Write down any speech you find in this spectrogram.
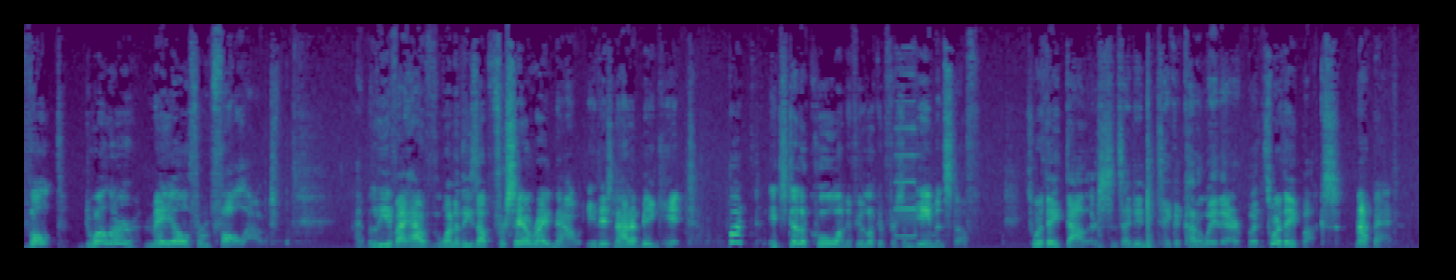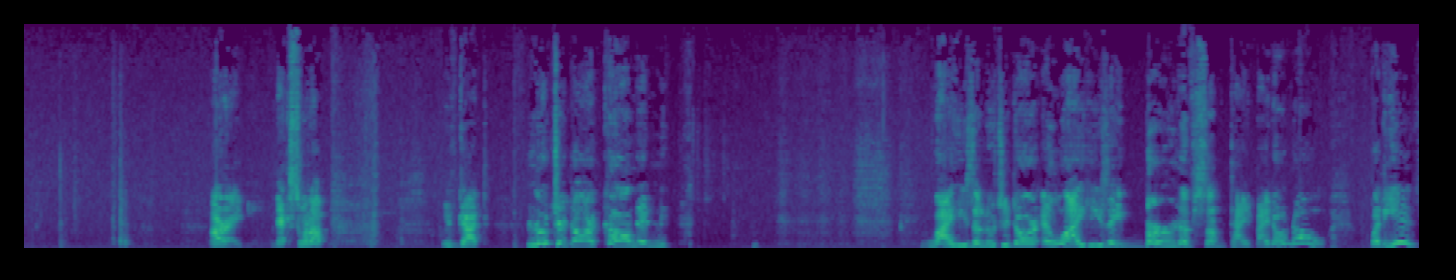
Vault Dweller Male from Fallout. I believe I have one of these up for sale right now. It is not a big hit, but it's still a cool one if you're looking for some gaming stuff. It's worth eight dollars since I didn't take a cutaway there, but it's worth eight bucks. Not bad. All right, next one up. We've got Luchador Conan. Why he's a luchador and why he's a bird of some type, I don't know. But he is.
